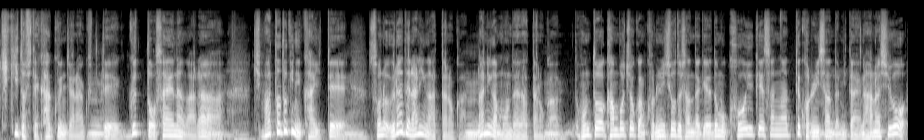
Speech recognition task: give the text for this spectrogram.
危機として書くんじゃなくて、ぐっと抑えながら、決まった時に書いて、その裏で何があったのか、何が問題だったのか、本当は官房長官これにしようとしたんだけれども、こういう計算があってこれにしたんだみたいな話を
